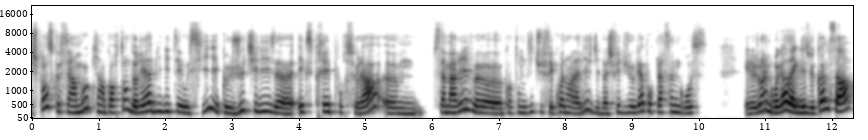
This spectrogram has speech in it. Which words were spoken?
je pense que c'est un mot qui est important de réhabiliter aussi et que j'utilise euh, exprès pour cela. Euh, ça m'arrive euh, quand on me dit tu fais quoi dans la vie, je dis bah, je fais du yoga pour personnes grosses. Et les gens ils me regardent avec des yeux comme ça,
